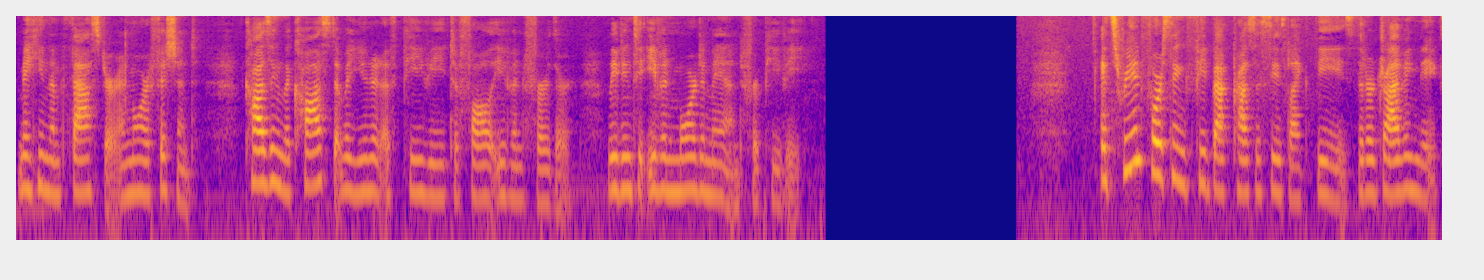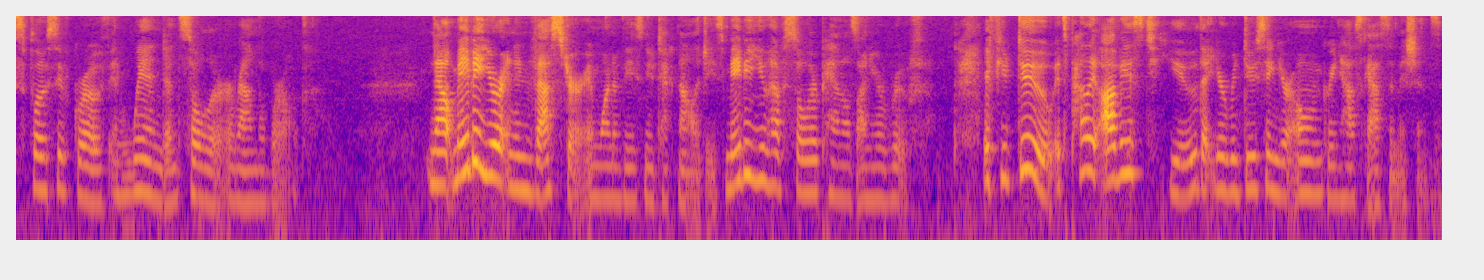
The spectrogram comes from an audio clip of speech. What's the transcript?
making them faster and more efficient, causing the cost of a unit of PV to fall even further, leading to even more demand for PV. It's reinforcing feedback processes like these that are driving the explosive growth in wind and solar around the world. Now, maybe you're an investor in one of these new technologies. Maybe you have solar panels on your roof. If you do, it's probably obvious to you that you're reducing your own greenhouse gas emissions,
